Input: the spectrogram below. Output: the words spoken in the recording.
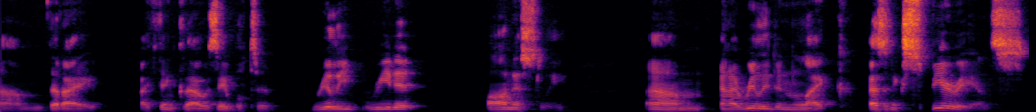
um, that I, I think that I was able to really read it honestly. Um, and I really didn't like as an experience,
